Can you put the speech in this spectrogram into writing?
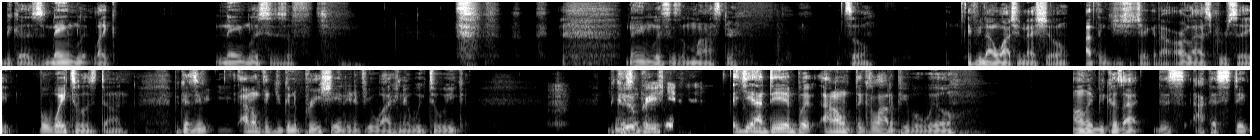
Because nameless, like nameless is a f- nameless is a monster. So, if you're not watching that show, I think you should check it out. Our Last Crusade. But wait till it's done, because if I don't think you can appreciate it if you're watching it week to week. Because you of the- appreciate yeah, I did, but I don't think a lot of people will. Only because I this I could stick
